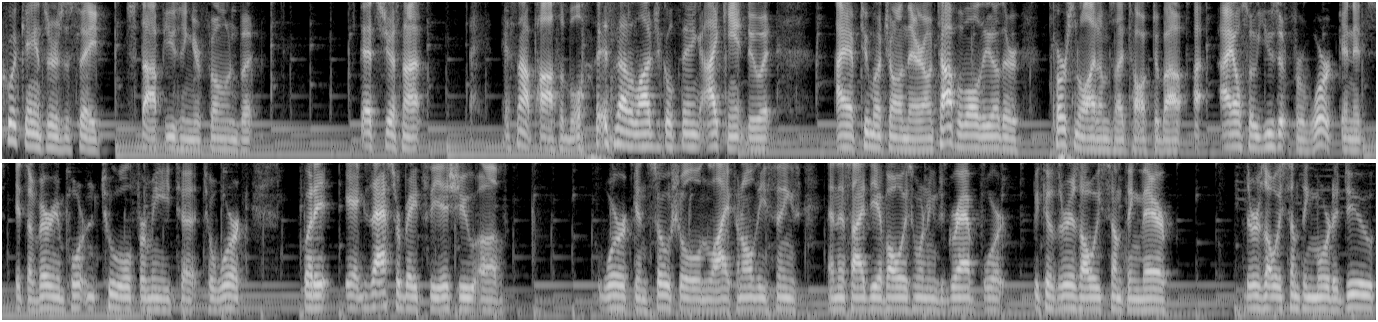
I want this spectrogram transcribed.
Quick answer is to say stop using your phone, but that's just not it's not possible. It's not a logical thing. I can't do it. I have too much on there. On top of all the other personal items I talked about, I, I also use it for work, and it's it's a very important tool for me to to work. But it, it exacerbates the issue of work and social and life and all these things, and this idea of always wanting to grab for it because there is always something there. There's always something more to do.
